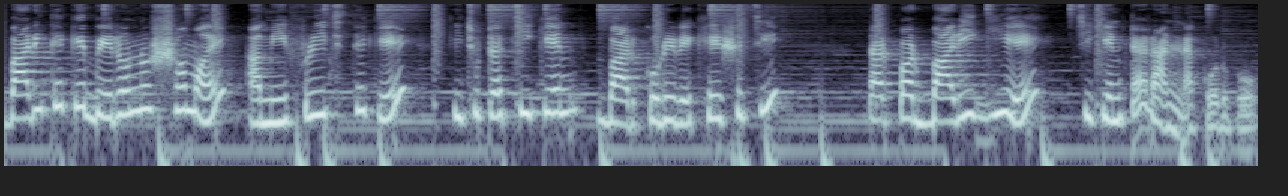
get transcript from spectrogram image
বাড়ি থেকে বেরোনোর সময় আমি ফ্রিজ থেকে কিছুটা চিকেন বার করে রেখে এসেছি। তারপর বাড়ি গিয়ে চিকেনটা রান্না করব।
